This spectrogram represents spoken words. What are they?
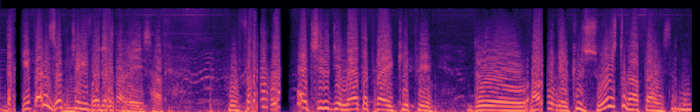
daqui pareceu que tinha Foi dessa vez, Rafa. É tiro de meta para a equipe do Alvinegro. Que susto, rapaz. Tá bom?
